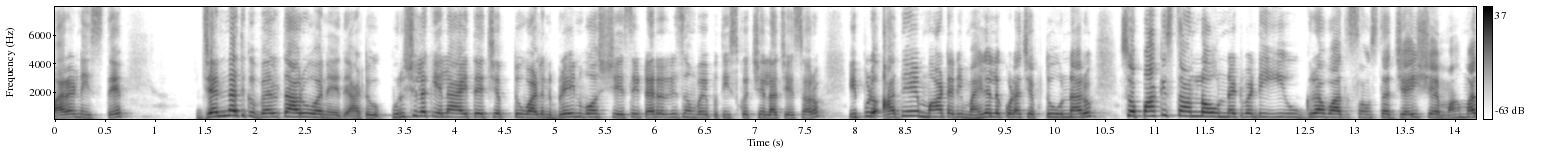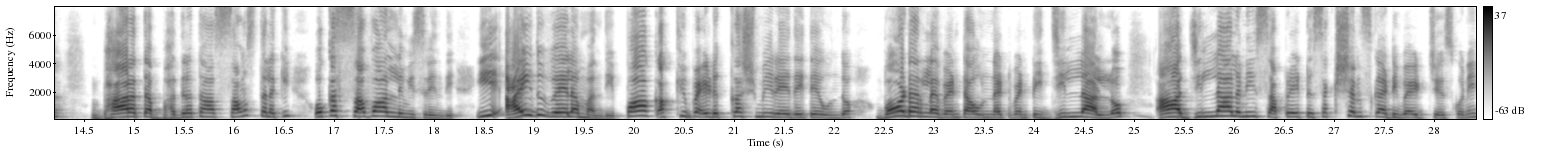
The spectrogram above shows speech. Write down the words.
మరణిస్తే జన్నత్కు వెళ్తారు అనేది అటు పురుషులకు ఎలా అయితే చెప్తూ వాళ్ళని బ్రెయిన్ వాష్ చేసి టెర్రరిజం వైపు తీసుకొచ్చేలా చేశారో ఇప్పుడు అదే మాటని మహిళలకు కూడా చెప్తూ ఉన్నారు. సో పాకిస్తాన్లో ఉన్నటువంటి ఈ ఉగ్రవాద సంస్థ జైషే మహమ్మద్ భారత భద్రతా సంస్థలకి ఒక సవాల్ని విసిరింది. ఈ ఐదు వేల మంది పాక్ అక్యుపైడ్ కశ్మీర్ ఏదైతే ఉందో బార్డర్ల వెంట ఉన్నటువంటి జిల్లాల్లో ఆ జిల్లాలని సపరేట్ సెక్షన్స్గా డివైడ్ చేసుకొని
